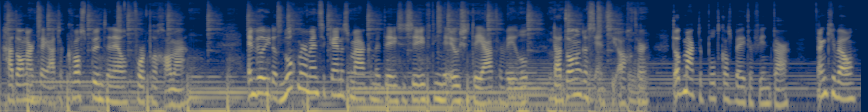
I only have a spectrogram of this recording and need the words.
Ga dan naar theaterkwast.nl voor het programma. En wil je dat nog meer mensen kennis maken met deze 17e eeuwse theaterwereld? Laat dan een recensie achter. Dat maakt de podcast beter vindbaar. Dankjewel.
